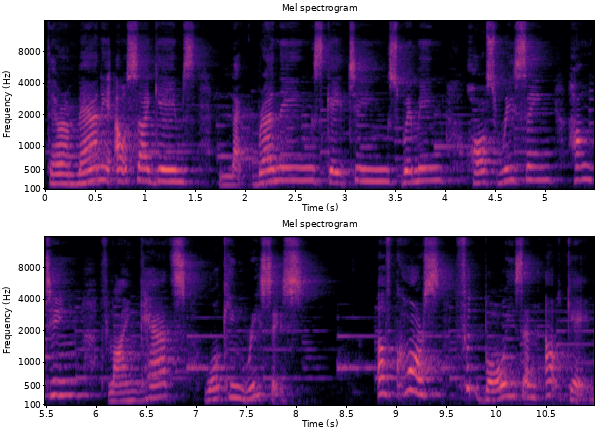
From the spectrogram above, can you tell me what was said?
There are many outside games like running, skating, swimming, horse racing, hunting, flying cats, walking races. Of course, football is an out game.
